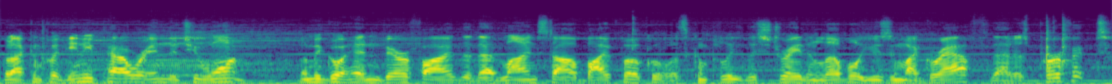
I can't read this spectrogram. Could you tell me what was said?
But I can put any power in that you want. Let me go ahead and verify that that line style bifocal is completely straight and level using my graph. That is perfect.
